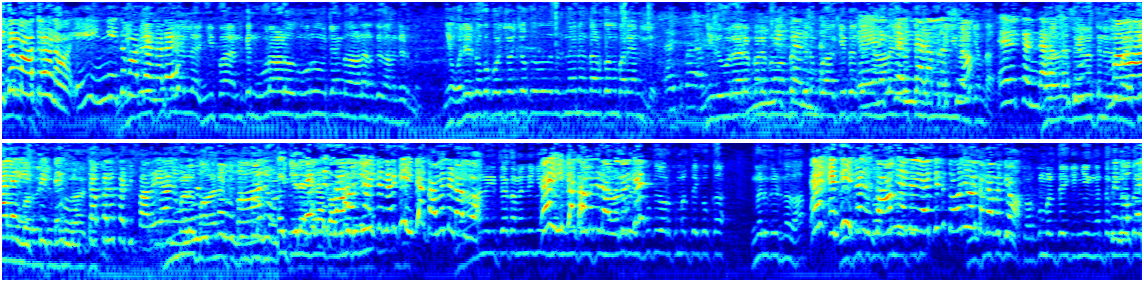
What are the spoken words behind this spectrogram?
ഇത് മാത്രാണോ? ഏ ഇനി ഇത് അല്ല ഇനിയിപ്പോ എനിക്ക് നൂറാളോ നൂറ് നൂറ്റമ്പത് ആളെ എനിക്ക് കമന്റ് ഇടുന്നത്. ഇനി ഓരോരുത്തൊക്കെ പോയി ചോദിച്ചോക്ക് ഇടുന്നതിന് എന്താണെന്നൊന്നും പറയാനില്ലേ? നീ ഇത് പലപ്പോഴും പല അമ്പലത്തിലും ബാക്കിയൊക്കെ നാളെ ദൈവത്തിന്? ഫേസ്ബുക്ക് തുറക്കുമ്പോഴത്തേക്കൊക്കെ നിങ്ങൾ ഇത് ഇടുന്നതാ? തുറക്കുമ്പോഴത്തേക്ക് ഇനി ഇങ്ങനത്തെ ഓക്കെ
